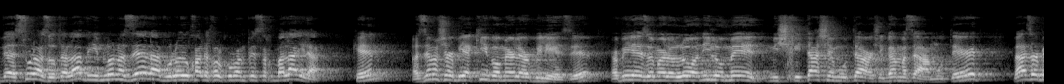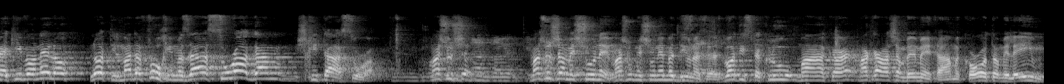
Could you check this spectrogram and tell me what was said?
ואסור לעזות עליו, ואם לא נזה עליו הוא לא יוכל לאכול קורבן פסח בלילה, כן? אז זה מה שרבי עקיבא אומר לרבי אליעזר, רבי אליעזר אומר לו לא, אני לומד משחיטה שמותר, שגם הזעה מותרת, ואז רבי עקיבא עונה לו, לא, תלמד הפוך, אם הזעה אסורה, גם שחיטה אסורה. משהו, ש... משהו שם משונה, משהו משונה בדיון הזה, אז בואו תסתכלו מה קרה, מה קרה שם באמת, המקורות המלאים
